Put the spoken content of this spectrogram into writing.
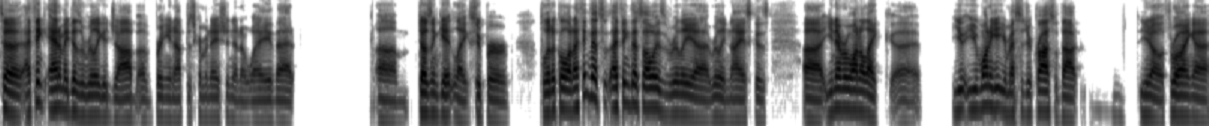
to. I think anime does a really good job of bringing up discrimination in a way that um, doesn't get like super political, and I think that's I think that's always really uh, really nice because uh, you never want to like uh, you you want to get your message across without you know throwing a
